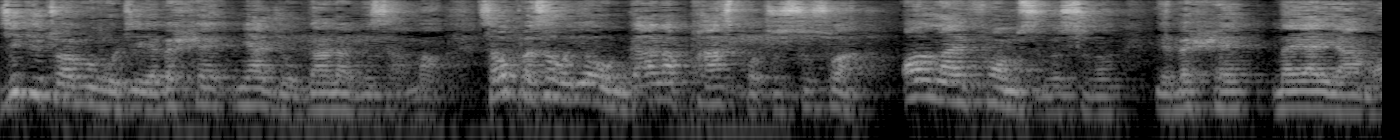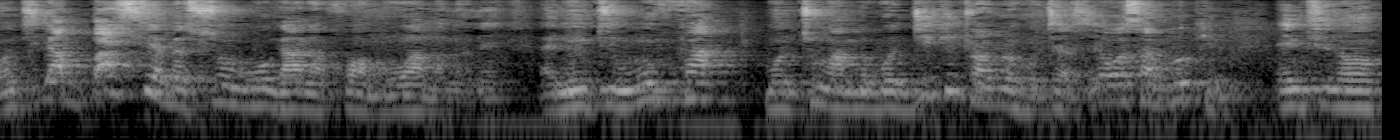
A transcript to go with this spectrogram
gk travel hotel yɛbɛhwɛ ne agye wo ghana visa ma wo. Sɛ wopɛ sɛ woyɛ wo ghana passport so so a online forms no so no yɛbɛhwɛ na yɛayɛ ama wo. Nti yɛaba se yɛbɛsom mo ghanafoɔ a mowɔ amanane. Ɛno nti momfa mo ntoma mmɛbɔ gk travel hotels. Yɛwɔ sa broken. Nti no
